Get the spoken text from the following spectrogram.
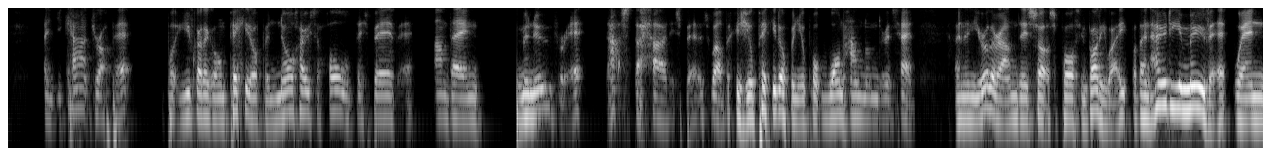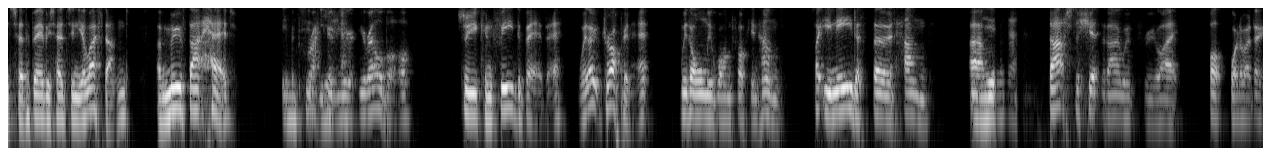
and you can't drop it, but you've got to go and pick it up and know how to hold this baby and then maneuver it. That's the hardest bit as well, because you'll pick it up and you'll put one hand under its head and then your other hand is sort of supporting body weight. But then how do you move it when, say, the baby's head's in your left hand and move that head into yeah. of your, your elbow so you can feed the baby without dropping it with only one fucking hand? It's like you need a third hand. Um, yeah. That's the shit that I went through. Like, fuck, what do I do?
